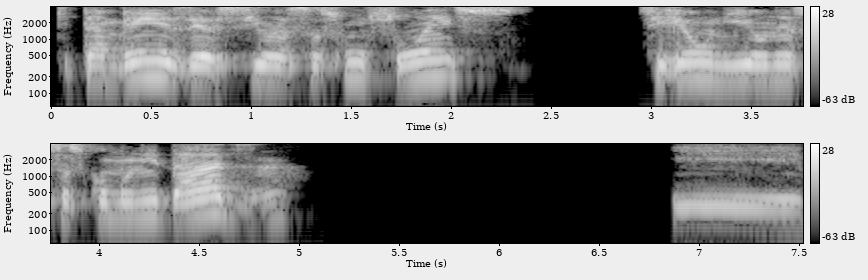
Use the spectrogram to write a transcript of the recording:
que também exerciam essas funções se reuniam nessas comunidades. Né? E,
